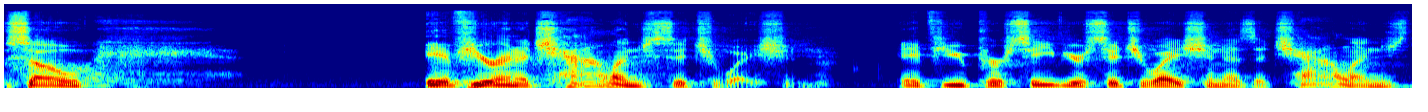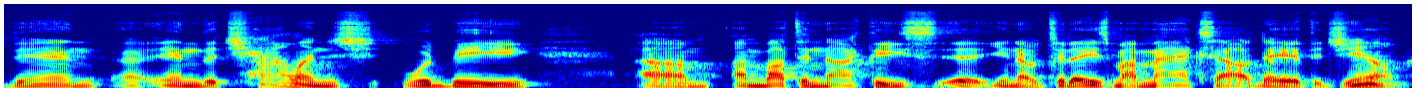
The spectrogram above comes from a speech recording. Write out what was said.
So if you're in a challenge situation, if you perceive your situation as a challenge, then uh, and the challenge would be, um, I'm about to knock these. Uh, you know, today's my max out day at the gym,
